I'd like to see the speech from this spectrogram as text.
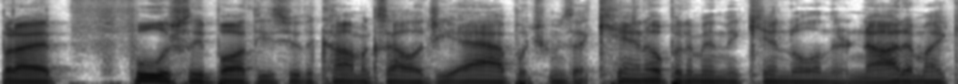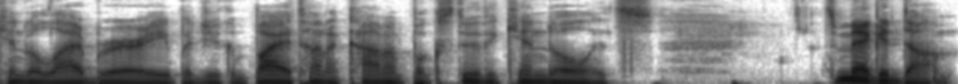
but I foolishly bought these through the Comixology app, which means I can't open them in the Kindle, and they're not in my Kindle library. But you can buy a ton of comic books through the Kindle. It's it's mega dumb.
